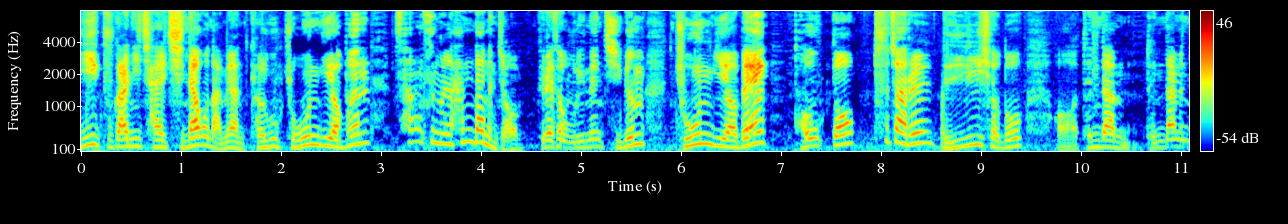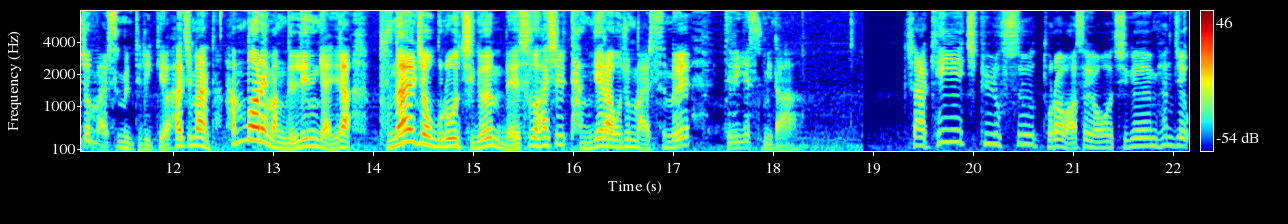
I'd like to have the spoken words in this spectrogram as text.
이 구간이 잘 지나고 나면 결국 좋은 기업은 상승을 한다는 점. 그래서 우리는 지금 좋은 기업에 더욱더 투자를 늘리셔도 어, 된다, 된다는 점 말씀을 드릴게요. 하지만 한 번에 막 늘리는 게 아니라 분할적으로 지금 매수하실 단계라고 좀 말씀을 드리겠습니다. 자, KH 필룩스 돌아와서요. 지금 현재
